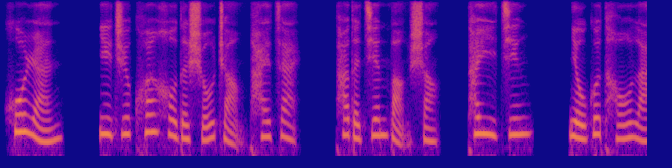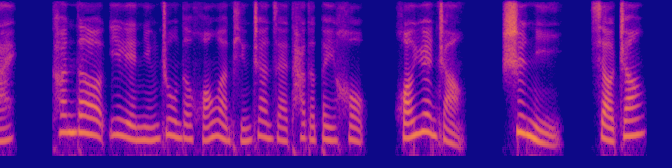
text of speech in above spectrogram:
忽然，一只宽厚的手掌拍在他的肩膀上，他一惊，扭过头来，看到一脸凝重的黄婉平站在他的背后。黄院长，是你？小张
